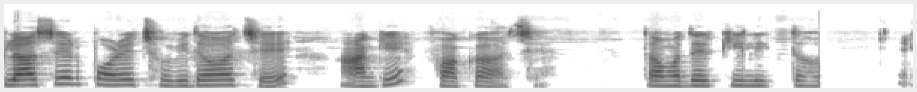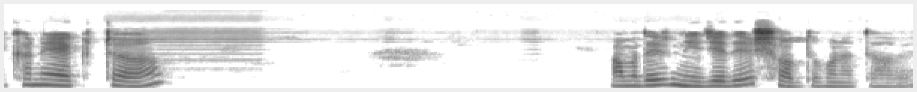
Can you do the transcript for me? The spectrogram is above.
প্লাসের পরে ছবি দেওয়া আছে, আগে ফাঁকা আছে। তো আমাদের কি লিখতে হবে? এখানে একটা আমাদের নিজেদের শব্দ বানাতে হবে।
